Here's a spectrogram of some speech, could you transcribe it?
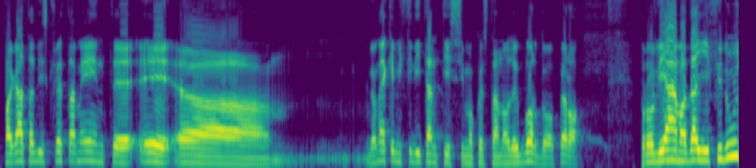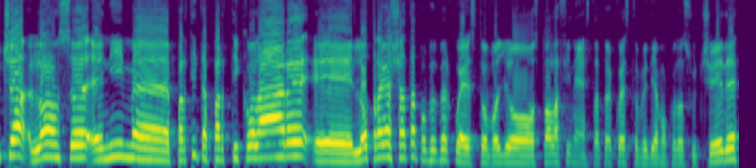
pagata discretamente e eh, non è che mi fidi tantissimo quest'anno del Bordeaux, però proviamo a dargli fiducia. Lons e Nim, partita particolare e l'ho tralasciata proprio per questo, Voglio, sto alla finestra per questo, vediamo cosa succede.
